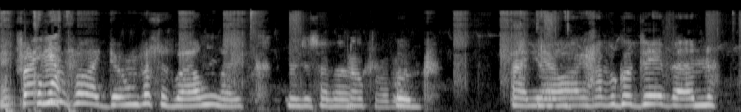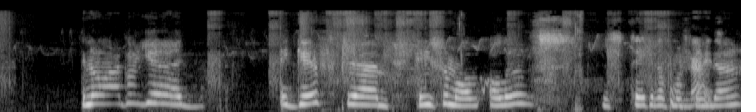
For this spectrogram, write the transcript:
Right, Thank Come you on. for like doing this as well. Like, we just have a No problem. hug. Thank you. Yeah. Alright, have a good day then. You know, I got you a, a gift. Um, here's some ol- olives. Just take it off my Oh, nice. finger.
